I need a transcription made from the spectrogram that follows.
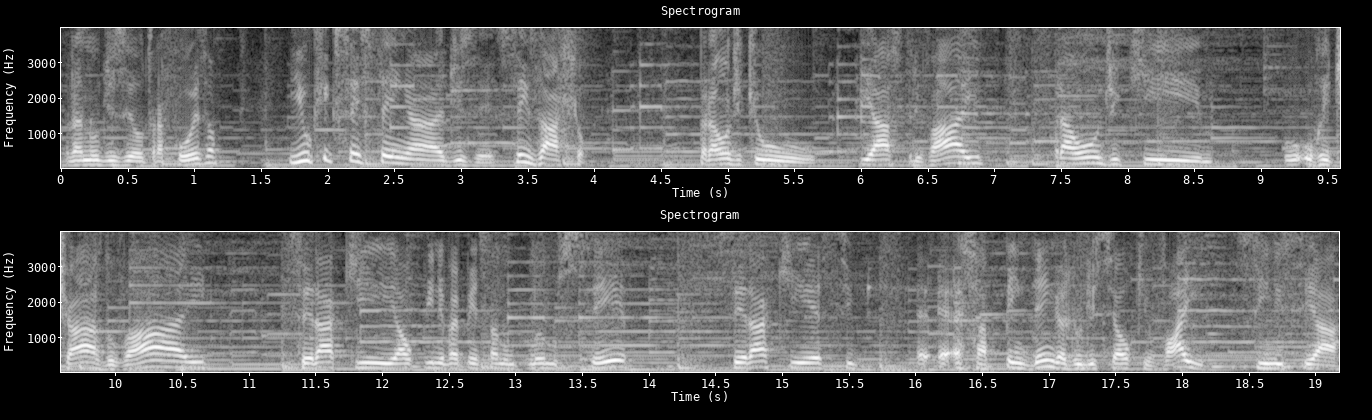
para não dizer outra coisa. E o que, vocês têm a dizer? Vocês acham para onde que o Piastri vai? Para onde que o, o Richardo vai? Será que a Alpine vai pensar num plano C? Será que esse, essa pendenga judicial que vai se iniciar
